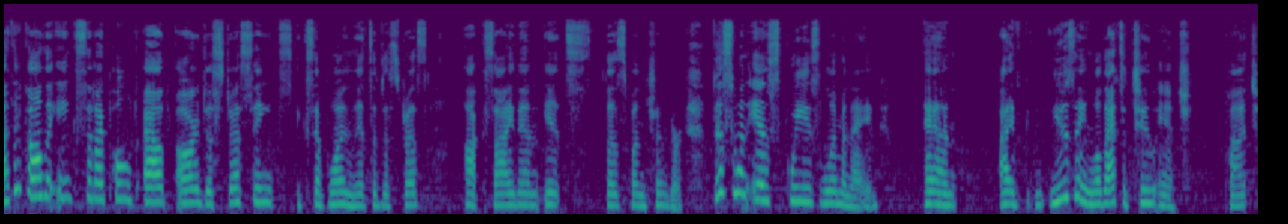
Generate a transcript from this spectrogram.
I think all the inks that I pulled out are distress inks, except one it's a distress oxide and it's the spun sugar. This one is squeezed lemonade. And I'm using, well, that's a two inch punch,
